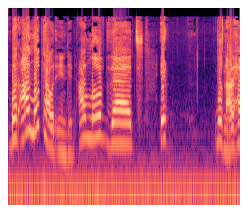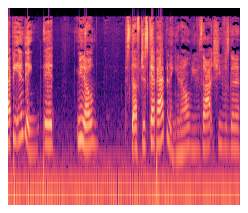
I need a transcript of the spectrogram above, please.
but I loved how it ended. I loved that it was not a happy ending. It, you know, stuff just kept happening. You know, you thought she was gonna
